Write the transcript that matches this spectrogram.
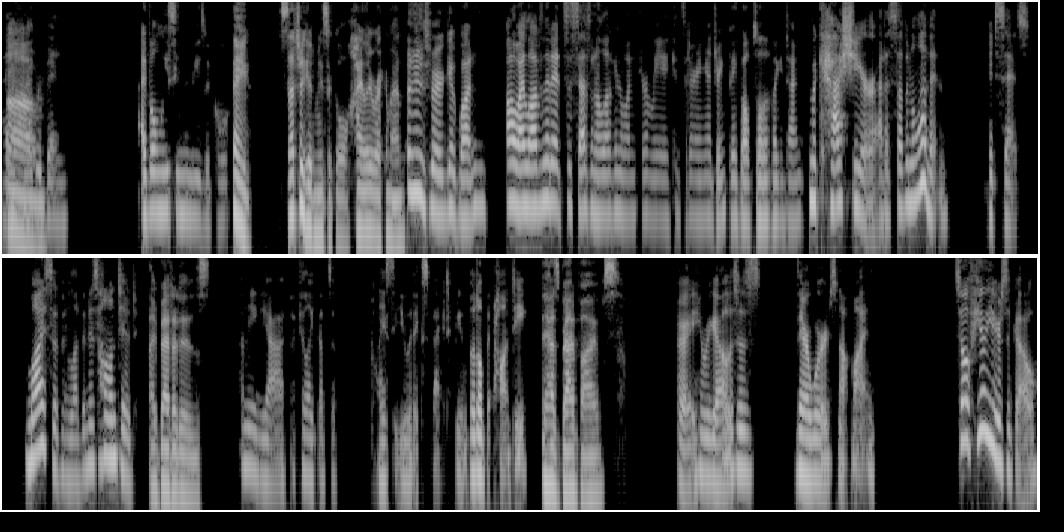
I've never um, been. I've only seen the musical. Hey, such a good musical. Highly recommend. It is a very good one. Oh, I love that it's a 7 Eleven one for me, considering I drink big gulps all the fucking time. I'm a cashier at a 7 Eleven. It says, My 7 Eleven is haunted. I bet it is. I mean, yeah, I feel like that's a place that you would expect to be a little bit haunty. It has bad vibes. All right, here we go. This is their words, not mine. So, a few years ago,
